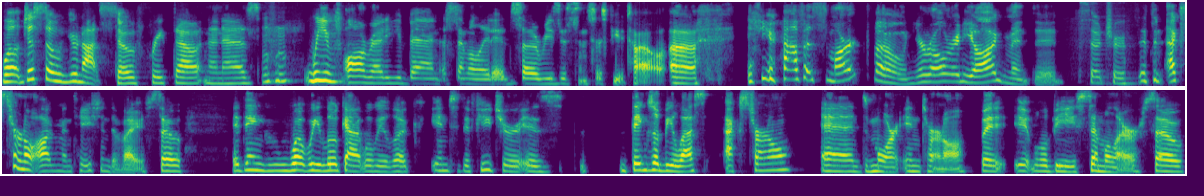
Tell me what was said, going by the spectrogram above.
Well, just so you're not so freaked out, Nanaz, mm-hmm. we've already been assimilated, so resistance is futile. Uh, if you have a smartphone, you're already augmented. So true. It's an external augmentation device. So I think what we look at when we look into the future is things will be less external and more internal, but it will be similar. So,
